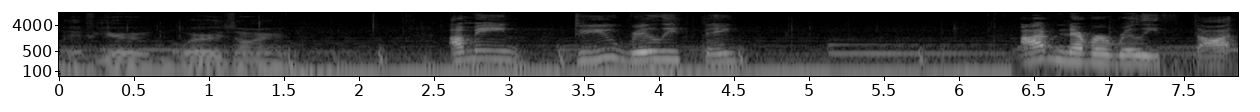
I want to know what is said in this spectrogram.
But if your words aren't, I mean, do you really think? I've never really thought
